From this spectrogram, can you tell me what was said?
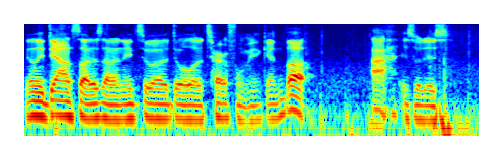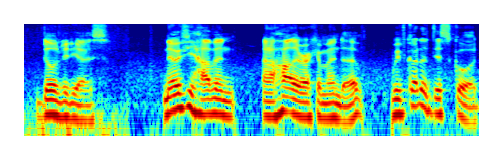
The only downside is that I need to uh, do a lot of terraforming again, but ah, is what it is. Build videos. Now, if you haven't, and I highly recommend it, we've got a Discord.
